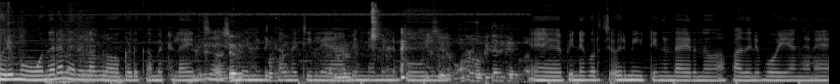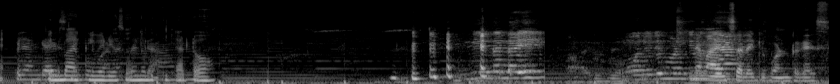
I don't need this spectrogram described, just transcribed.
ഒരു മൂന്നര വരെയുള്ള വ്ളോഗ് എടുക്കാൻ പറ്റില്ല. അതിന് ശേഷം പിന്നെ എടുക്കാൻ പറ്റില്ല. പിന്നെ പിന്നെ പോയി. പിന്നെ കുറച്ച് ഒരു മീറ്റിംഗ് ഉണ്ടായിരുന്നു. അപ്പം അതിന് പോയി അങ്ങനെ പിന്നെ ബാക്കിയുള്ള വീഡിയോസ് ഒന്നും എടുത്തില്ല കേട്ടോ. പിന്നെ മാനസാലേക്ക് പോകണ്ട ഗൈസ്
